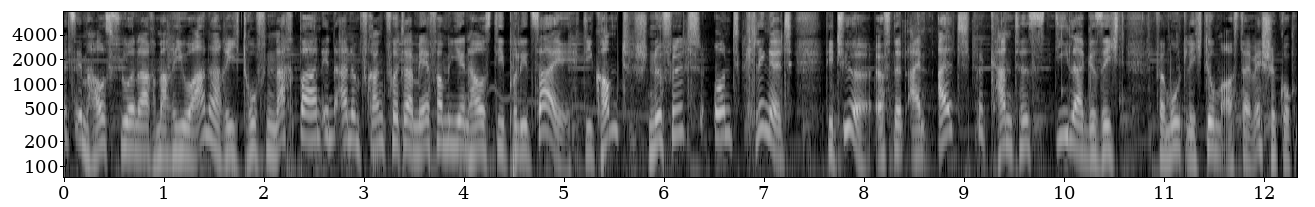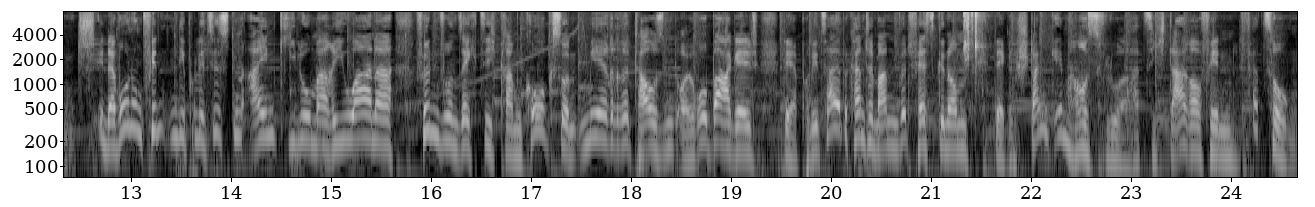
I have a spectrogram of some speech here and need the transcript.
Es im Hausflur nach Marihuana riecht, rufen Nachbarn in einem Frankfurter Mehrfamilienhaus die Polizei. Die kommt, schnüffelt und klingelt. Die Tür öffnet ein altbekanntes Dealergesicht, vermutlich dumm aus der Wäsche guckend. In der Wohnung finden die Polizisten ein Kilo Marihuana, 65 Gramm Koks und mehrere tausend Euro Bargeld. Der polizeibekannte Mann wird festgenommen. Der Gestank im Hausflur hat sich daraufhin verzogen.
